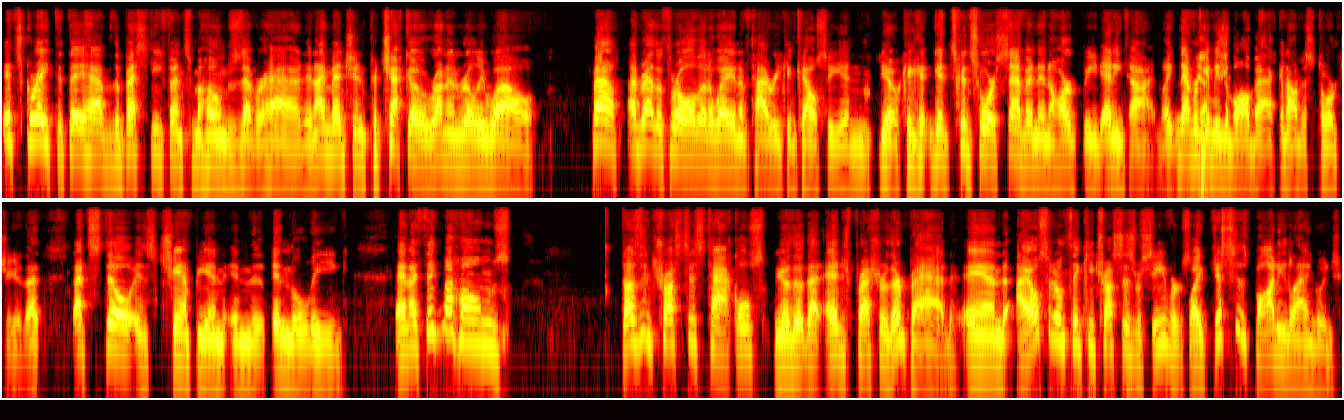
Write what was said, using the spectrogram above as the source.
it's great that they have the best defense Mahomes has ever had. And I mentioned Pacheco running really well. Well, I'd rather throw all that away and have Tyreek and Kelsey and you know can get can score seven in a heartbeat anytime. Like never yeah. give me the ball back and I'll just torture you. That that still is champion in the in the league. And I think Mahomes doesn't trust his tackles. You know, the, that edge pressure, they're bad. And I also don't think he trusts his receivers. Like just his body language.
